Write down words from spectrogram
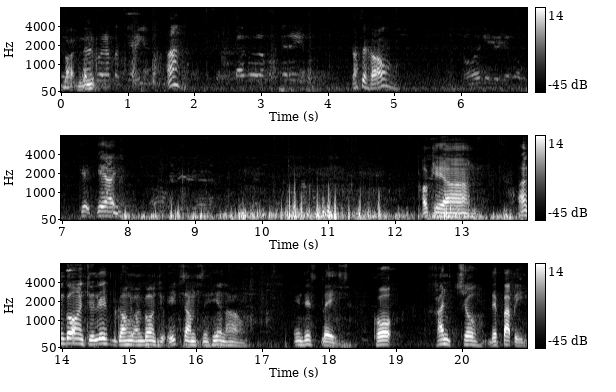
But then, ¿Ah? ¿Está cerrado? ¿Qué, ¿Qué hay? Okay, uh, I'm going to leave because I'm going to eat something here now in this place called Rancho de Papi.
